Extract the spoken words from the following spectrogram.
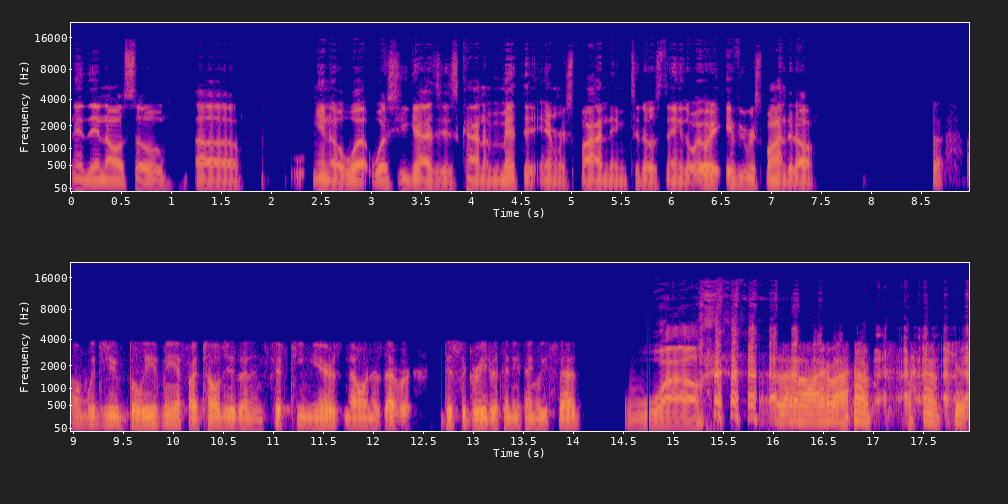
and then also you know what what's you guys' kind of method in responding to those things, or if you respond at all. Um, would you believe me if I told you that in 15 years no one has ever disagreed with anything we said? Wow. I know, I'm, I'm, I'm kidding.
